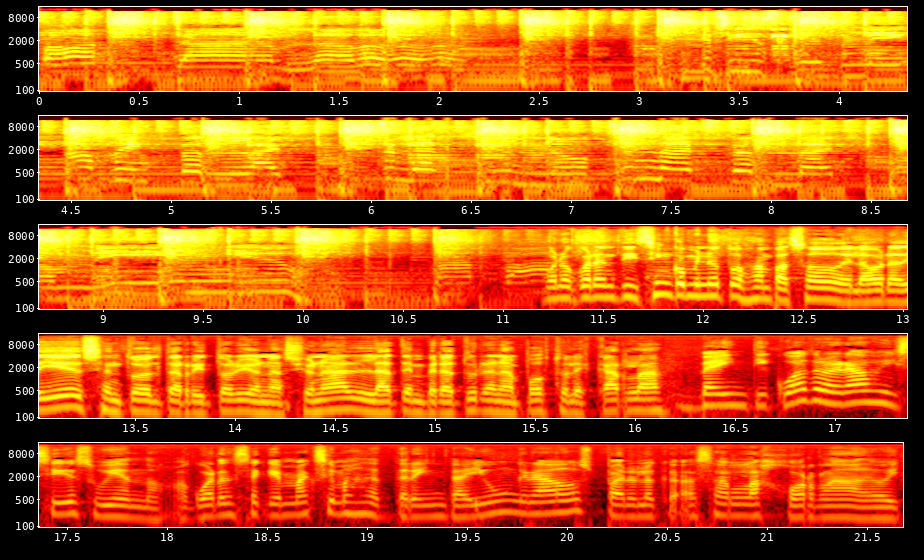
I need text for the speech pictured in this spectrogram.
part-time lover. If she's with me, I'll blink the lights to let you know tonight's the night for me and you. Bueno, 45 minutos han pasado de la hora 10 en todo el territorio nacional. La temperatura en Apóstoles, Carla. 24 grados y sigue subiendo. Acuérdense que máximas de 31 grados para lo que va a ser la jornada de hoy.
